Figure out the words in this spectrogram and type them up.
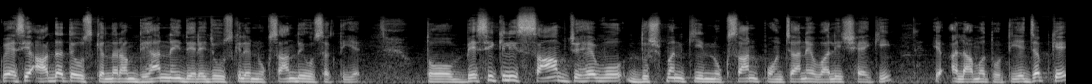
کوئی ایسی عادت ہے اس کے اندر ہم دھیان نہیں دے رہے جو اس کے لیے نقصان دہ ہو سکتی ہے؟ تو بیسیکلی سانپ جو ہے وہ دشمن کی نقصان پہنچانے والی شے کی یہ علامت ہوتی ہے۔ جبکہ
